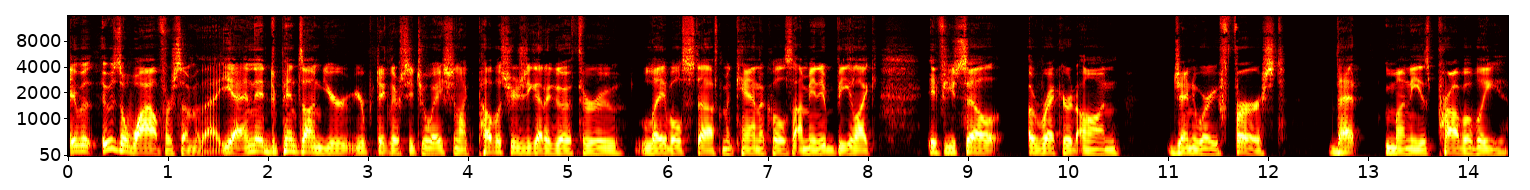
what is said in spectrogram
It was it was a while for some of that, yeah, and it depends on your your particular situation. Like publishers, you got to go through label stuff, mechanicals. I mean, it'd be like if you sell a record on January first, that money is probably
